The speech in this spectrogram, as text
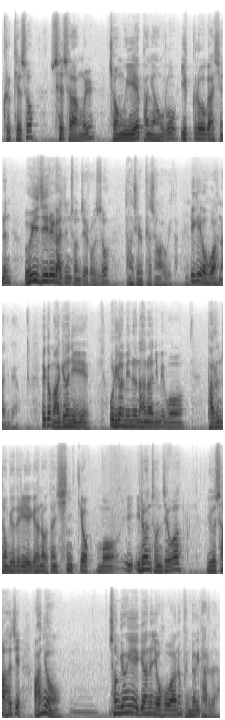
그렇게 해서 세상을 정의의 방향으로 이끌어 가시는 의지를 가진 존재로서 당신을 표상하고 있다. 이게 여호와 하나님이에요. 그러니까 막연히 우리가 믿는 하나님이 뭐 다른 종교들이 얘기하는 어떤 신격 뭐 이- 이런 존재와 유사하지 아니요. 성경이 얘기하는 여호와는 분명히 다르다.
